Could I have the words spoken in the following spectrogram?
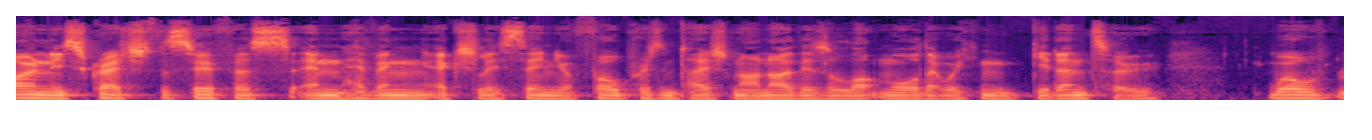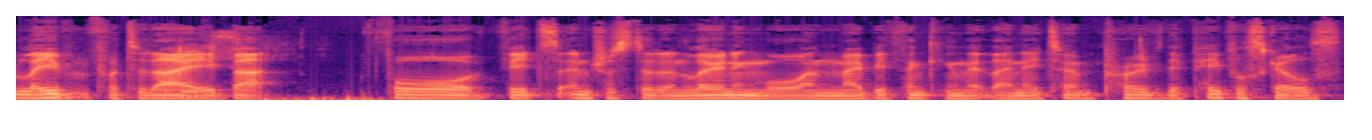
only scratched the surface and having actually seen your full presentation, I know there's a lot more that we can get into we'll leave it for today, yes. but for vets interested in learning more and maybe thinking that they need to improve their people skills,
